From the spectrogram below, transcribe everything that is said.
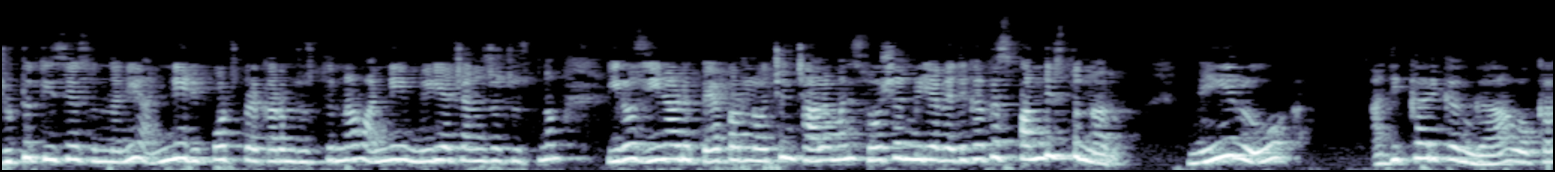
జుట్టు తీసేసి ఉందని అన్ని రిపోర్ట్స్ ప్రకారం చూస్తున్నాం అన్ని మీడియా ఛానల్స్లో చూస్తున్నాం. ఈరోజు ఈనాడు పేపర్లో వచ్చి చాలా మంది సోషల్ మీడియా వేదికగా స్పందిస్తున్నారు. మీరు అధికారికంగా ఒక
